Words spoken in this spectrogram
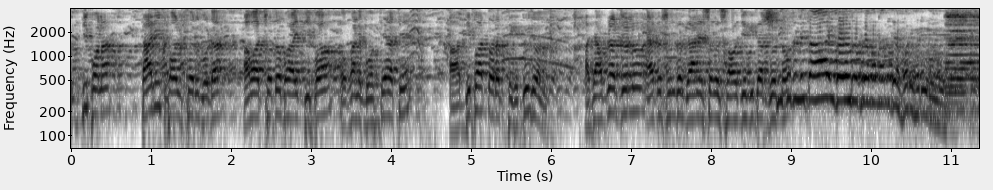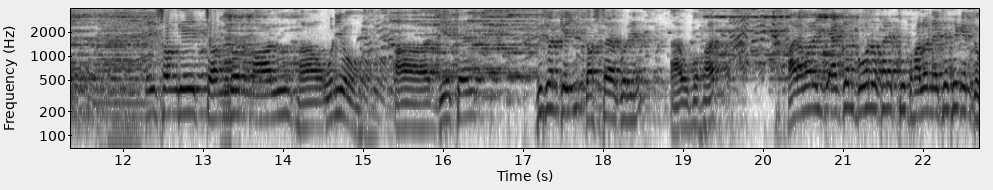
উদ্দীপনা তারই ফলস্বরূপ ওটা। আমার ছোট ভাই দীপা ওখানে বসে আছে। আর দীপার তরফ থেকে দুজন। আচ্ছা আপনার জন্য এত সুন্দর গানের সঙ্গে সহযোগিতার জন্য হরি হরি সেই সঙ্গে চন্দন মাল উনিও দিয়েছেন। দুজনকেই দশ টাকা করে উপহার। আর আমার একজন বোন ওখানে খুব ভালো নেচেছে কিন্তু।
